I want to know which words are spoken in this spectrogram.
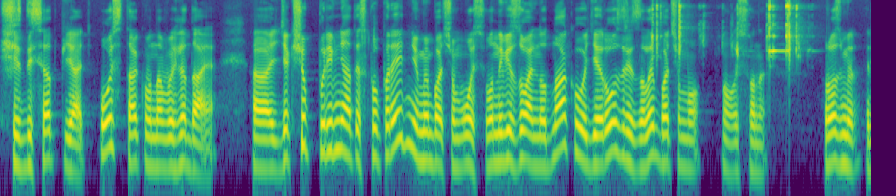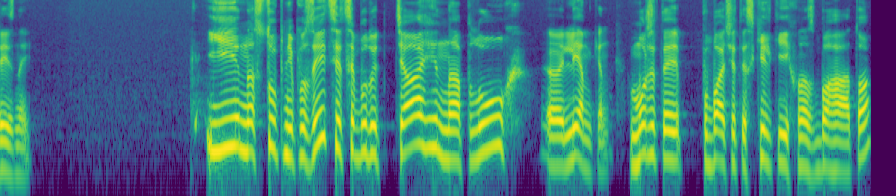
65. Ось так вона виглядає. Е, Якщо порівняти з попередньою, ми бачимо, ось вони візуально однаково, є розріз, але бачимо, ну, ось вони. Розмір різний. І наступні позиції це будуть тяги на плуг е, Лемкін. Можете побачити, скільки їх у нас багато.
